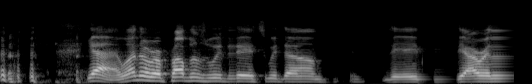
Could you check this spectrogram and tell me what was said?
yeah, one of our problems with it's with um, the the RLA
